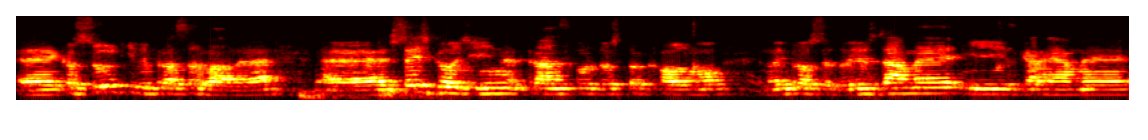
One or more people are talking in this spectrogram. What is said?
e, koszulki wyprasowane, e, 6 godzin transport do Sztokholmu. No i proszę, dojeżdżamy i zganiamy e,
